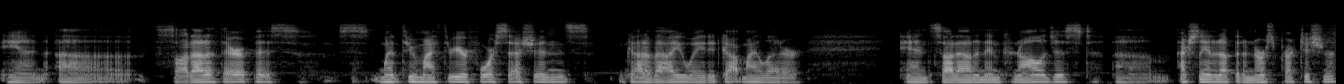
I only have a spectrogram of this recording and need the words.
And uh, sought out a therapist, went through my three or four sessions, got evaluated, got my letter, and sought out an endocrinologist. Um, actually, ended up at a nurse practitioner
